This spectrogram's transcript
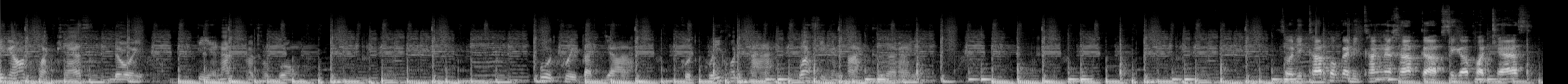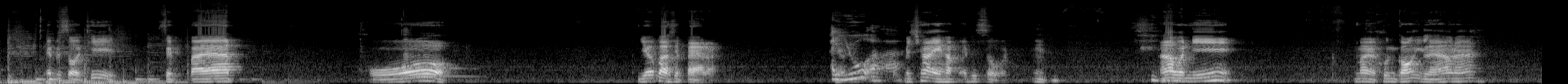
Speak Out Podcast โดยปิยณัฐ ประถมวงษ์พูดคุยปรัชญาขุดคุ้ยค้นหาว่าสิ่งต่างๆ คืออะไร สวัสดีครับ พบกันอีกครั้งนะครับกับ Speak Out Podcast episode ที่ 18โอ้เยอะป่ะ 18 อะ อายุเหรอะไม่ใช่ครับ episode อืมอ่าวันนี้ มากับคุณก้องอีกแล้วนะ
